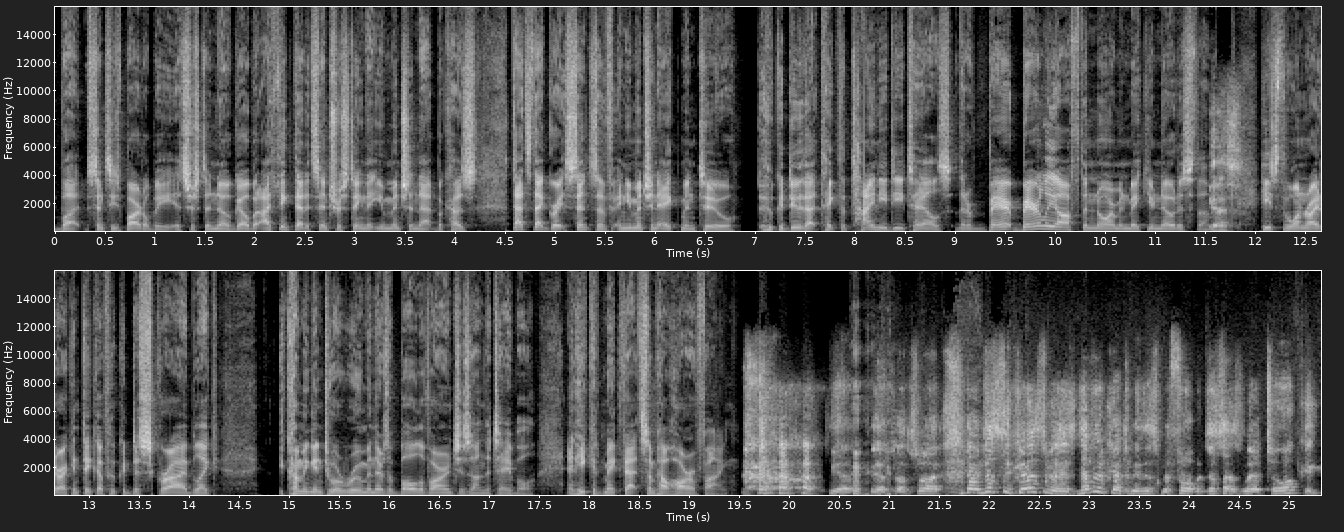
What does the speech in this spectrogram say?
But since he's Bartleby, it's just a no go. But I think that it's interesting that you mentioned that because that's that great sense of, and you mentioned Aickman too, who could do that, take the tiny details that are ba- barely off the norm and make you notice them. Yes. He's the one writer I can think of who could describe like coming into a room and there's a bowl of oranges on the table, and he could make that somehow horrifying. yeah, yeah, that's right. No, it just occurs to me, it's never occurred to me this before, but just as we're talking,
